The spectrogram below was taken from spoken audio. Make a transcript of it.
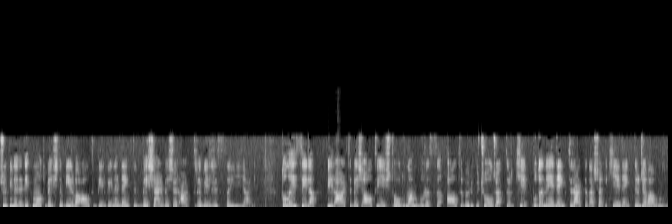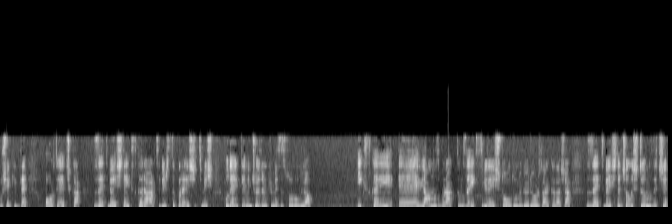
Çünkü ne dedik? Mod 5'te 1 ve 6 birbirine denktir. Beşer beşer arttırabiliriz sayıyı yani. Dolayısıyla 1 artı 5 6'ya eşit olduğundan burası 6 bölü 3 olacaktır ki bu da neye denktir arkadaşlar? 2'ye denktir. Cevabımız bu şekilde ortaya çıkar. Z5'te x kare artı 1 sıfıra eşitmiş. Bu denklemin çözüm kümesi soruluyor x kareyi e, yalnız bıraktığımızda eksi 1'e eşit olduğunu görüyoruz arkadaşlar. z 5'te çalıştığımız için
